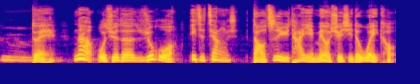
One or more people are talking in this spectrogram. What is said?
嗯，对，那我觉得如果一直这样，导致于他也没有学习的胃口，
